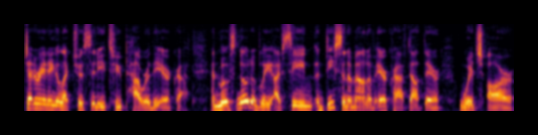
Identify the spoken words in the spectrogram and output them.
generating electricity to power the aircraft. And most notably, I've seen a decent amount of aircraft out there which are,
